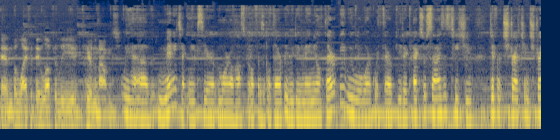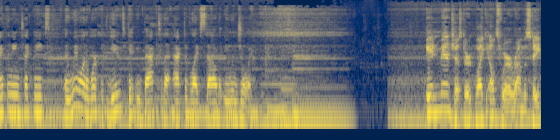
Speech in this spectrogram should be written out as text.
and the life that they love to lead here in the mountains. We have many techniques here at Memorial Hospital Physical Therapy. We do manual therapy. We will work with therapeutic exercises, teach you different stretching, strengthening techniques, and we want to work with you to get you back to that active lifestyle that you enjoy. In Manchester, like elsewhere around the state,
